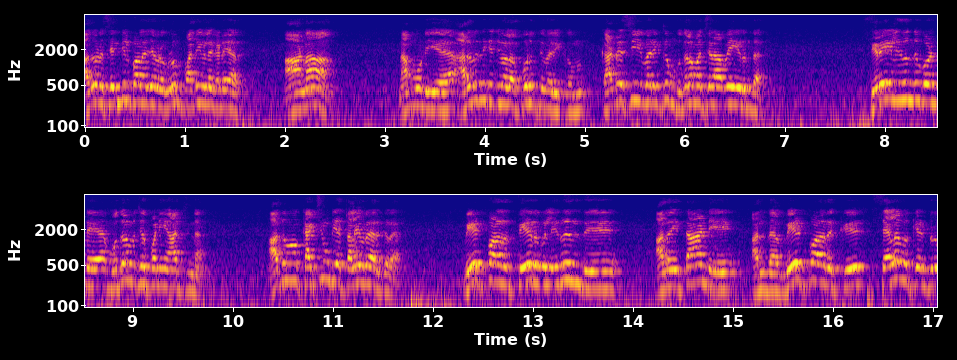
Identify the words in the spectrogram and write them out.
அதோட செந்தில் பாலாஜி அவர்களும் பதவியில் கிடையாது. ஆனால் நம்முடைய அரவிந்த் கெஜ்ரிவாலை பொறுத்த வரைக்கும் கடைசி வரைக்கும் முதலமைச்சராகவே இருந்தார். சிறையில் இருந்து கொண்டே முதலமைச்சர் பணி ஆற்றினார். அதுவும் கட்சியினுடைய தலைவராக இருக்கிறார். வேட்பாளர் தேர்வில் இருந்து அதை தாண்டி அந்த வேட்பாளருக்கு செலவுக்கென்று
